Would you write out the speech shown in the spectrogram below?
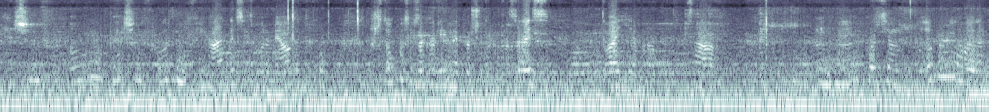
passion fruit. О, passion fruit, ніфіга, 10 бурмяв, за таку штуку це взагалі не пишу. Це десь 2 євро. Угу. Потім blueberry,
